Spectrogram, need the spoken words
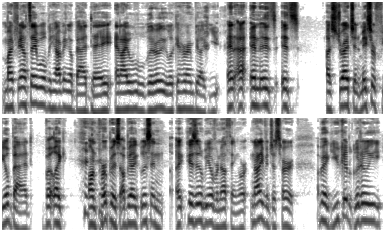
my fiance will be having a bad day, and I will literally look at her and be like, "You," and I- and it's it's a stretch, and it makes her feel bad. But like on purpose, I'll be like, "Listen," because it'll be over nothing, or not even just her. I'll be like, "You could literally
